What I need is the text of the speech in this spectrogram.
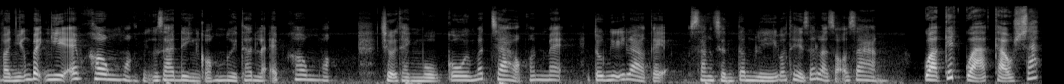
Và những bệnh nhi f0 hoặc những gia đình có người thân là f0 hoặc trở thành mồ côi mất cha hoặc con mẹ tôi nghĩ là cái sang chấn tâm lý có thể rất là rõ ràng. Qua kết quả khảo sát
